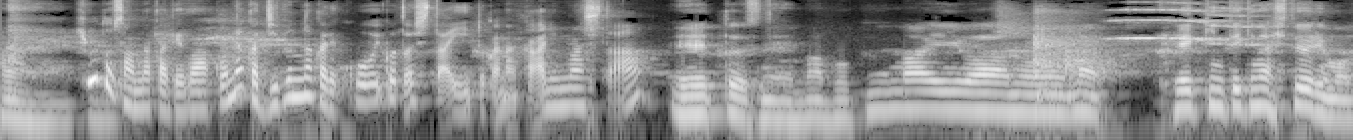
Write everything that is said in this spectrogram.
はい。ヒョートさんの中では、こうなんか自分の中でこういうことしたいとかなんかありました？えーっとですね、まあ僕の場合は、あの、まあ、平均的な人よりも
